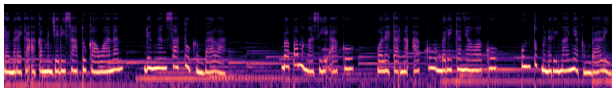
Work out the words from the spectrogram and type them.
dan mereka akan menjadi satu kawanan dengan satu gembala. Bapa mengasihi aku, oleh karena aku memberikan nyawaku untuk menerimanya kembali.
